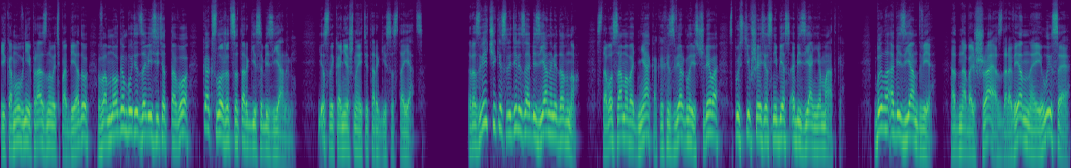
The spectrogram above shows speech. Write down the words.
И кому в ней праздновать победу, во многом будет зависеть от того, как сложатся торги с обезьянами. Если, конечно, эти торги состоятся. Разведчики следили за обезьянами давно с того самого дня, как их извергла из чрева спустившаяся с небес обезьянья матка. Было обезьян две. Одна большая, здоровенная и лысая,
